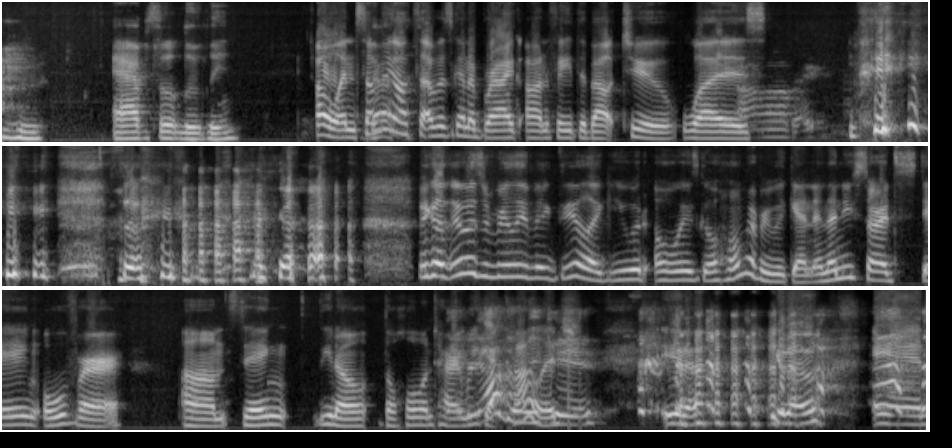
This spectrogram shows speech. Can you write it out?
Mm-hmm. Absolutely. Oh, and something else I was going to brag on Faith about too was. so, because it was a really big deal. Like you would always go home every weekend, and then you started staying over, um, staying, you know, the whole entire week at college. you know, you know, and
